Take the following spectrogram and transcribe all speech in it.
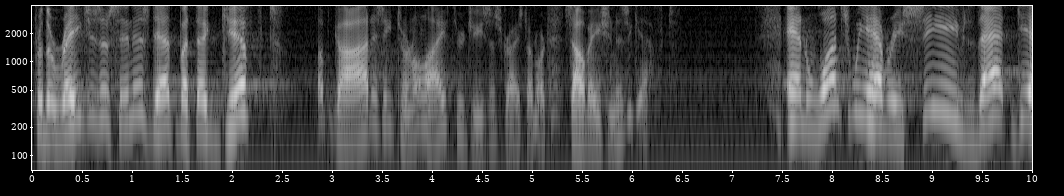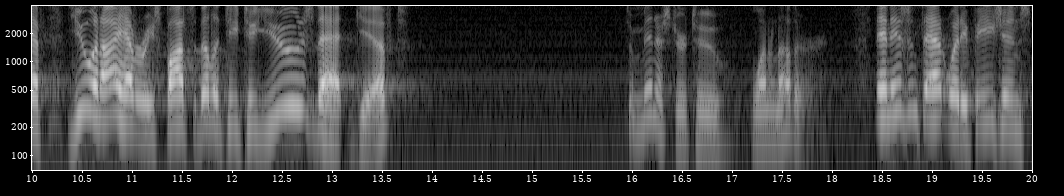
for the wages of sin is death, but the gift of God is eternal life through Jesus Christ our Lord. Salvation is a gift. And once we have received that gift, you and I have a responsibility to use that gift to minister to one another. And isn't that what Ephesians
